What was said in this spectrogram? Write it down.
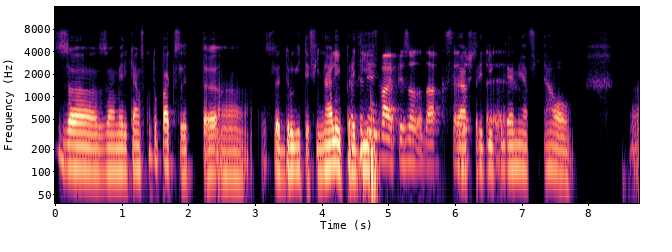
за, за американското пак след, а, след другите финали, Преди преди, един-два епизода, да. да, преди големия финал. А,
